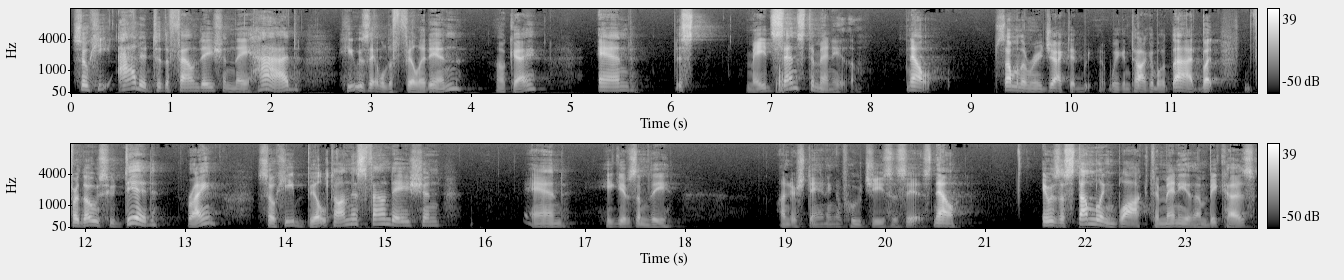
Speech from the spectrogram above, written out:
So he added to the foundation they had, he was able to fill it in, okay? And this made sense to many of them. Now, some of them rejected, we can talk about that, but for those who did, right? So he built on this foundation and he gives them the understanding of who Jesus is. Now, it was a stumbling block to many of them because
